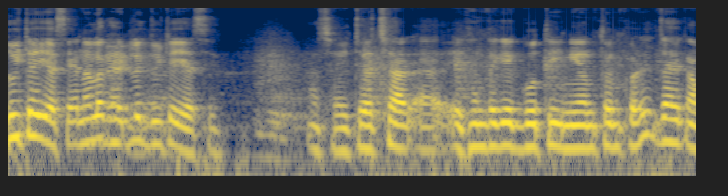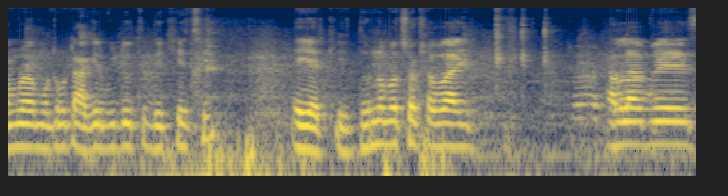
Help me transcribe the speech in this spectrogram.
দুইটাই আছে অ্যানালগ হাইড্রোলিক দুইটাই আছে। আচ্ছা এটা হচ্ছে আর এখান থেকে গতি নিয়ন্ত্রণ করে। যাই হোক আমরা মোটামুটি আগের ভিডিওতে দেখিয়েছি। এই আর কি। ধন্যবাদ সব সবাই। আল্লাহ হাফেজ।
